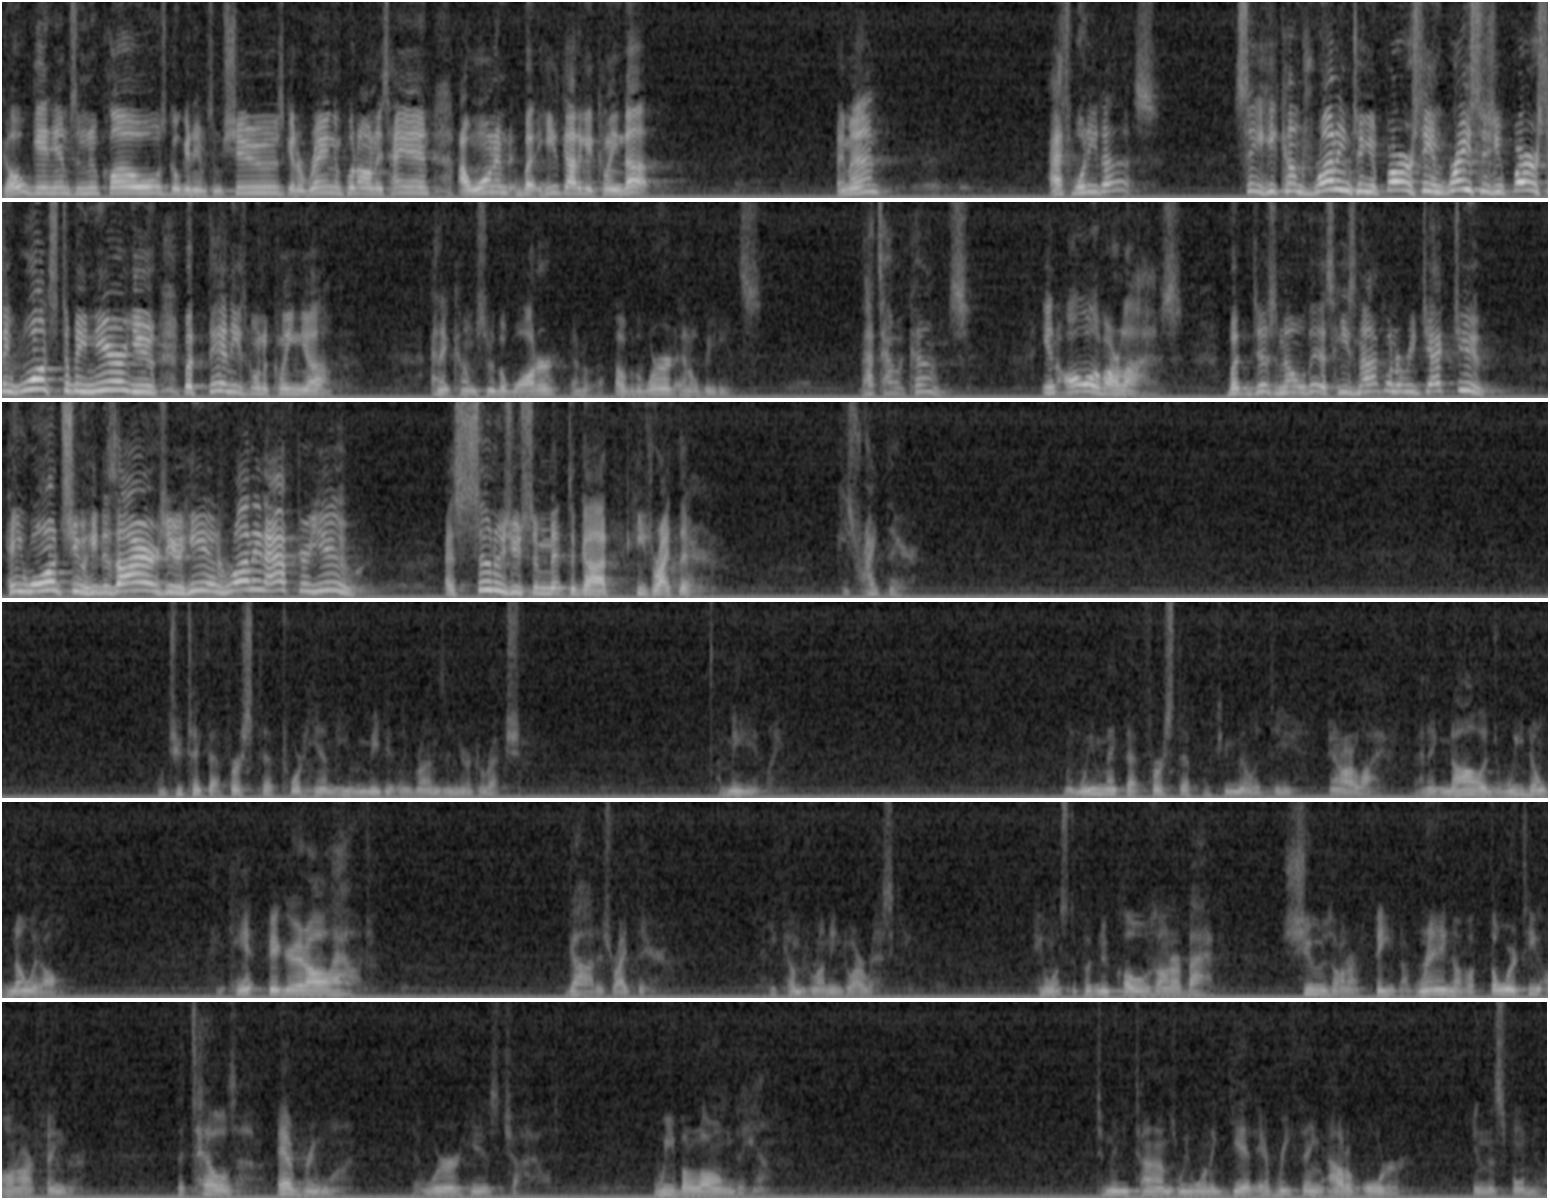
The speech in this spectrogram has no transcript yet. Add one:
Go get him some new clothes, go get him some shoes, get a ring and put on his hand. I want him, to, but he's got to get cleaned up. Amen? That's what he does. See, he comes running to you first. He embraces you first. He wants to be near you, but then he's going to clean you up. And it comes through the water of the word and obedience. That's how it comes in all of our lives. But just know this He's not going to reject you. He wants you, He desires you, He is running after you. As soon as you submit to God, He's right there. He's right there. Would you take that first step toward Him? He immediately runs in your direction. Immediately. When we make that first step of humility in our life and acknowledge we don't know it all and can't figure it all out, God is right there. He comes running to our rescue. He wants to put new clothes on our back, shoes on our feet, a ring of authority on our finger that tells everyone that we're His child. We belong to Him. Too many times we want to get everything out of order in this formula.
